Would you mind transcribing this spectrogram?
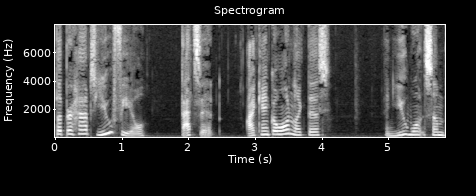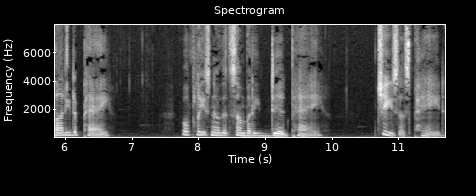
but perhaps you feel that's it. I can't go on like this. And you want somebody to pay. Well, please know that somebody did pay. Jesus paid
